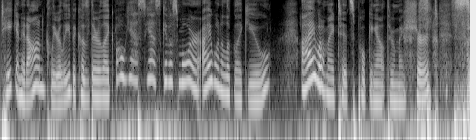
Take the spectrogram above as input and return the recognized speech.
taken it on clearly because they're like oh yes yes give us more. I want to look like you. I want my tits poking out through my shirt. So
